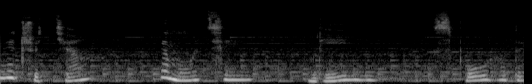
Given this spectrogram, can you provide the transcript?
Відчуття, емоції, мрії, спогади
